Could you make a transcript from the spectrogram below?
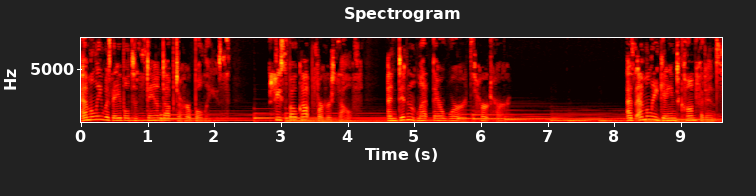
Emily was able to stand up to her bullies. She spoke up for herself and didn't let their words hurt her. As Emily gained confidence,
